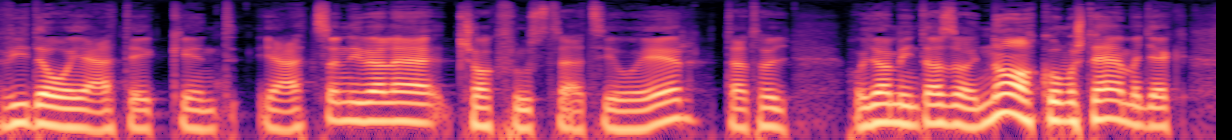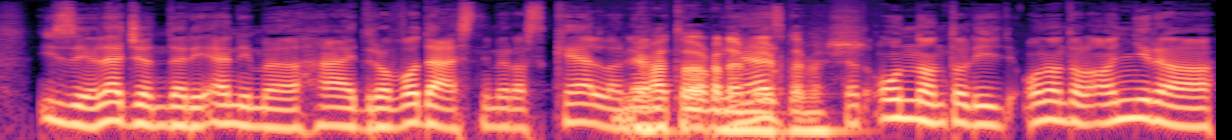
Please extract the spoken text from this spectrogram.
videójátékként játszani vele, csak frusztráció ér. Tehát, hogy, hogy amint az, hogy na, akkor most elmegyek izé Legendary Animal Hydra vadászni, mert az kell a nem ja, hát arra nem érdemes. Tehát onnantól így, onnantól annyira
